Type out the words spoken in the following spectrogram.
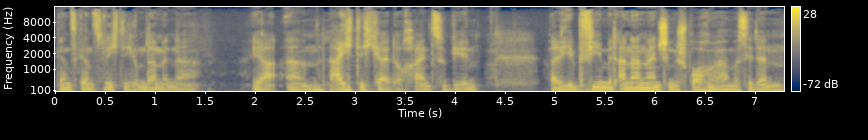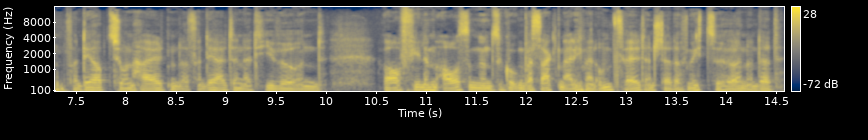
ganz, ganz wichtig, um da mit einer ja, ähm, Leichtigkeit auch reinzugehen weil ich eben viel mit anderen Menschen gesprochen habe, was sie denn von der Option halten oder von der Alternative und war auch viel im Außen und zu gucken, was sagt mir eigentlich mein Umfeld, anstatt auf mich zu hören. Und hat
